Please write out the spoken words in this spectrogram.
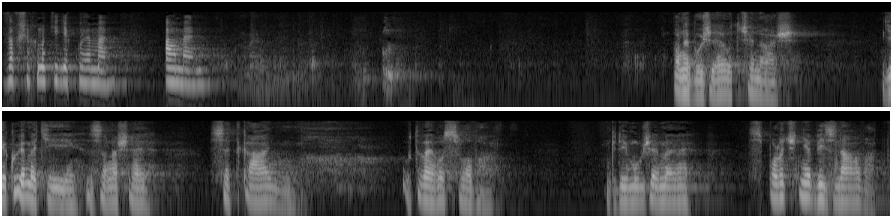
za všechno ti děkujeme. Amen. Pane Bože, Otče náš, děkujeme ti za naše setkání u tvého slova, kdy můžeme společně vyznávat,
